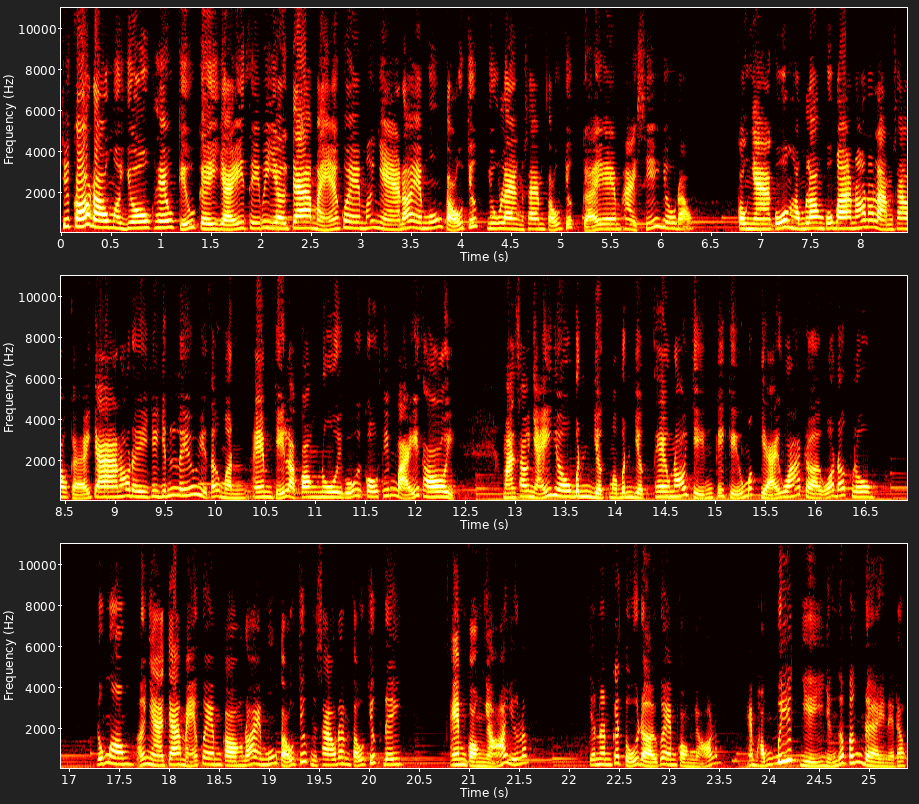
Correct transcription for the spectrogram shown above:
Chứ có đâu mà vô theo kiểu kỳ vậy. Thì bây giờ cha mẹ của em ở nhà đó, em muốn tổ chức du lan, sao em tổ chức kệ em? Ai xía vô đâu. Còn nhà của hồng loan của ba nó nó làm sao kệ cha nó đi? Chứ dính líu gì tới mình. Em chỉ là con nuôi của cái cô thím bảy thôi. Mà sao nhảy vô binh giật mà binh giật theo nói chuyện cái kiểu mất dạy quá trời quá đất luôn. Đúng không? Ở nhà cha mẹ của em còn đó, em muốn tổ chức thì sao đó, em tổ chức đi. Em còn nhỏ dữ lắm cho nên cái tuổi đời của em còn nhỏ lắm. Em không biết gì những cái vấn đề này đâu.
